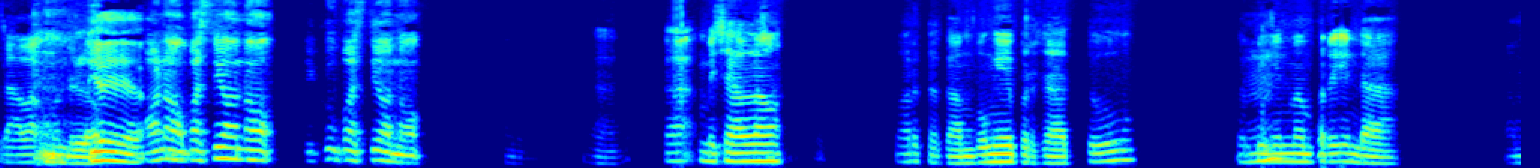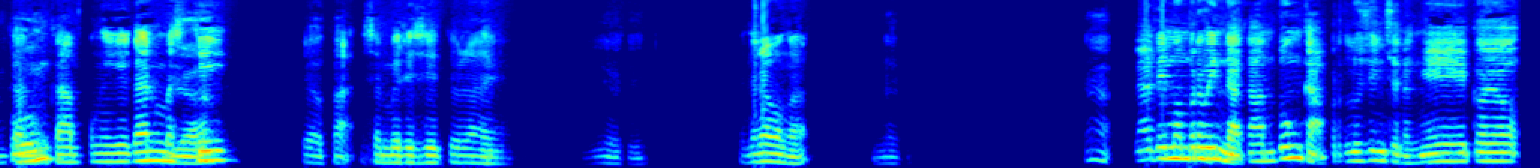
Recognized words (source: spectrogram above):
lawak delok iya iya ono pasti ono. Iku pasti ono. Kak, misalnya warga kampungnya bersatu Hmm. ingin memperindah. Kampung. Kam- kampung ini kan mesti ya kak semiris itulah ya. Iya sih. Bener apa enggak? Nanti memperpindah kampung gak perlu sing jenenge koyo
